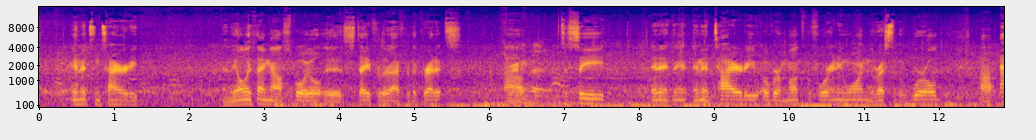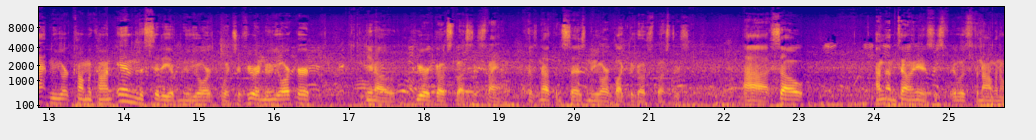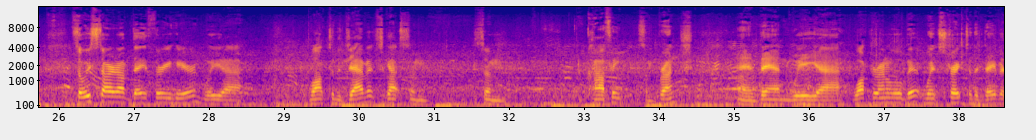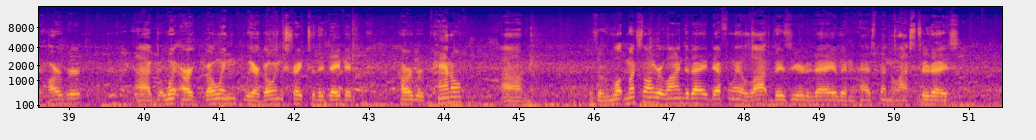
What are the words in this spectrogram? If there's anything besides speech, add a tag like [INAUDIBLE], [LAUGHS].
in its entirety and the only thing I'll spoil is stay for the after the credits um, to see in, in, in, entirety over a month before anyone, the rest of the world, uh, at New York Comic Con in the city of New York. Which, if you're a New Yorker, you know you're a Ghostbusters fan because nothing says New York like the Ghostbusters. Uh, so I'm, I'm, telling you, it's just it was phenomenal. So we started off day three here. We uh, walked to the Javits, got some some coffee, some brunch, and then we uh, walked around a little bit. Went straight to the David Harbour. Uh, went, are going. We are going straight to the David Harbour panel. Um, it was a lo- much longer line today. Definitely a lot busier today than it has been the last two days.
